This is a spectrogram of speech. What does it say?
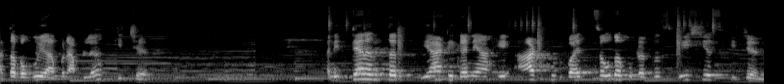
आता बघूया आपण आपलं किचन आणि त्यानंतर या ठिकाणी आहे आठ फूट बाय चौदा फुटाचं स्पेशियस किचन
